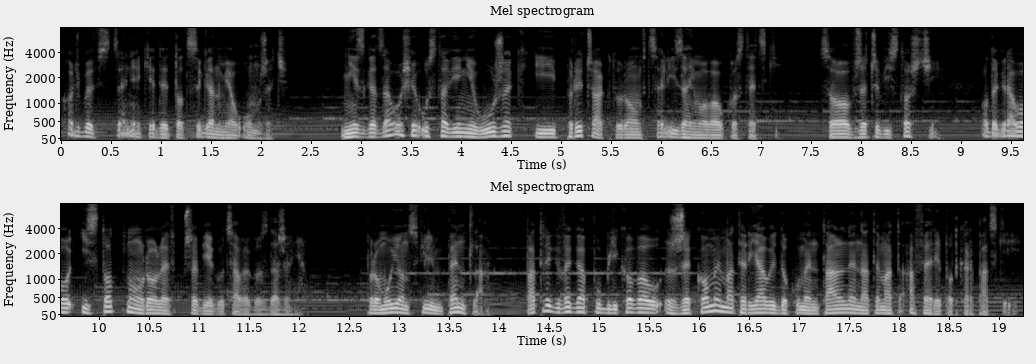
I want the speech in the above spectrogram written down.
choćby w scenie, kiedy to cygan miał umrzeć. Nie zgadzało się ustawienie łóżek i prycza, którą w celi zajmował Kostecki, co w rzeczywistości odegrało istotną rolę w przebiegu całego zdarzenia. Promując film Pętla, Patryk Wega publikował rzekome materiały dokumentalne na temat afery podkarpackiej.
